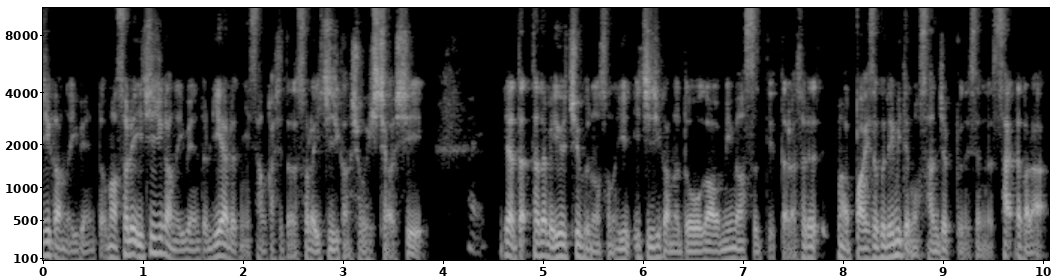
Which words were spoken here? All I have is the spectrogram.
時間のイベント。まあ、それ1時間のイベントリアルに参加してたら、それは1時間消費しちゃうし、はい、じゃあ、例えば YouTube のその1時間の動画を見ますって言ったら、それ、まあ、倍速で見ても30分ですよね。だから、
